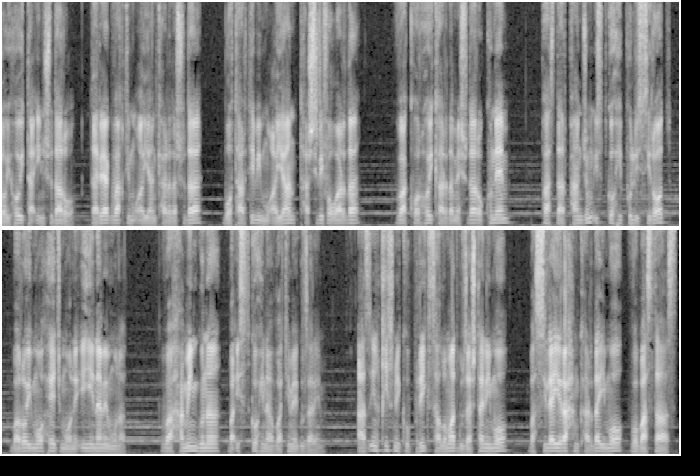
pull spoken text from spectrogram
ҷойҳои таъиншударо дар як вақти муайян кардашуда бо тартиби муайян ташриф оварда ва корҳои кардамешударо кунем пас дар панҷум истгоҳи пули сирот барои мо ҳеҷ монеие намемонад ва ҳамин гуна ба истгоҳи навбатӣ мегузарем аз ин қисми кӯприк саломат гузаштани мо ба силаи раҳм кардаи мо вобаста аст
